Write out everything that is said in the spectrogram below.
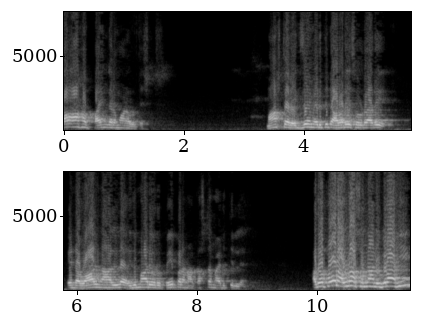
ஆக பயங்கரமான ஒரு டெஸ்ட் மாஸ்டர் எக்ஸாம் எடுத்துட்டு அவரே சொல்றாரு என் வாழ்நாள்ல இது மாதிரி ஒரு பேப்பரை நான் கஷ்டமா எடுத்தில்ல. அத போல அல்லாஹ் சொன்னான் இப்ராஹிம்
